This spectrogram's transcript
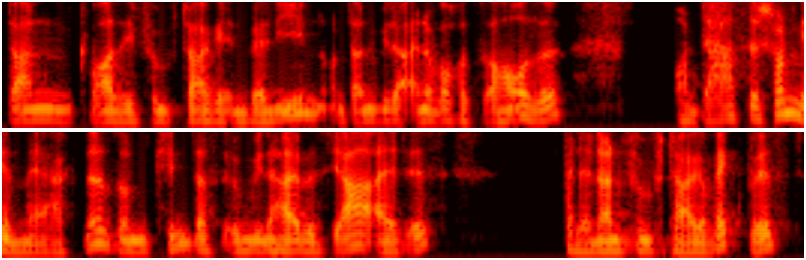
dann quasi fünf Tage in Berlin und dann wieder eine Woche zu Hause. Und da hast du schon gemerkt, ne, so ein Kind, das irgendwie ein halbes Jahr alt ist, wenn du dann fünf Tage weg bist,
